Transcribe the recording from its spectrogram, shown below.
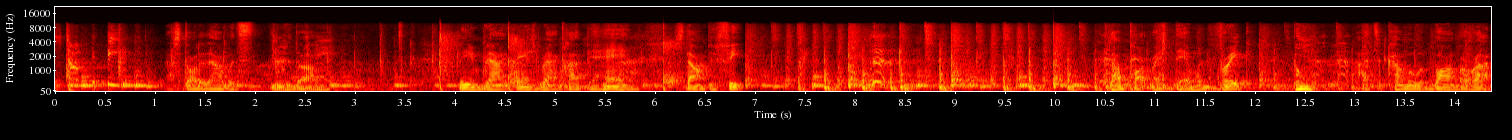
Stop the beat. I started out with, um, James Brown, James Brown, clap your hands, stomp your feet. That part right there, when the break, boom, I had to come in with bongo rock.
